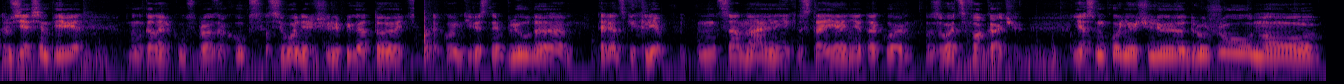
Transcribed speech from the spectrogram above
Друзья, всем привет! Мы на канале Cooks Brother Hooks. Сегодня решили приготовить такое интересное блюдо. Итальянский хлеб, национальное их достояние такое. Называется фокаччо. Я с мукой не очень дружу, но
